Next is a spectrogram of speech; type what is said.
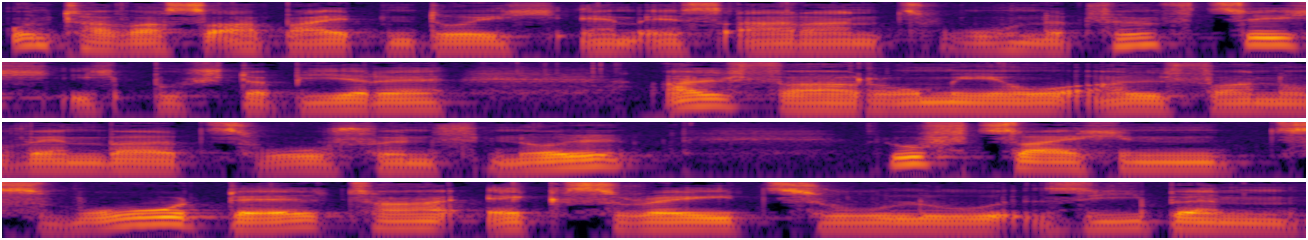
Unterwasserarbeiten durch MS Aran 250, ich buchstabiere Alpha Romeo Alpha November 250, Rufzeichen 2 Delta X-Ray Zulu 7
